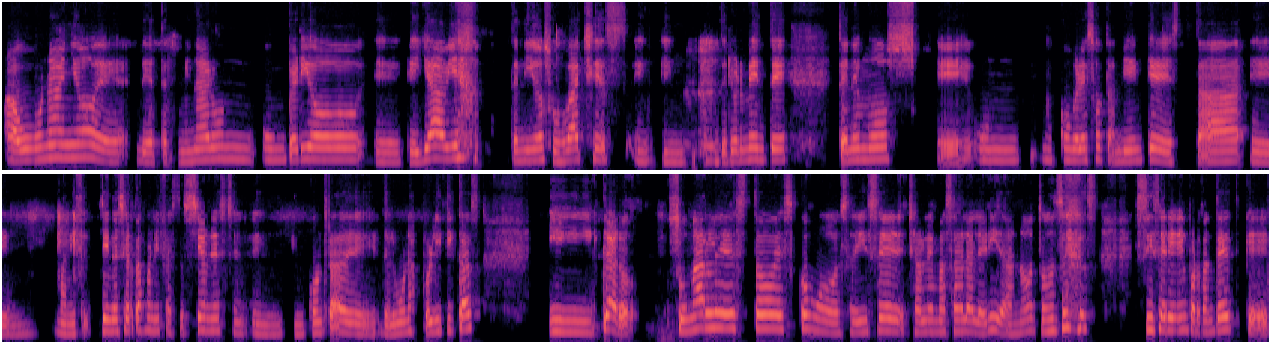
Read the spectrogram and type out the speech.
a un año de, de terminar un, un periodo eh, que ya había tenido sus baches en, anteriormente. Tenemos eh, un, Congreso también que está, eh, tiene ciertas manifestaciones en, contra de, algunas políticas y claro, sumarle esto es como se dice echarle más a la herida, ¿no? Entonces sí sería importante que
